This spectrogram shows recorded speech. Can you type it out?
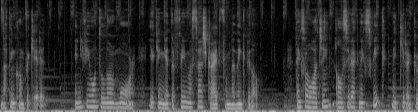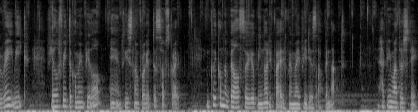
nothing complicated. And if you want to learn more, you can get the free massage guide from the link below. Thanks for watching. I'll see you back next week. Make it a great week. Feel free to comment below and please don't forget to subscribe. And click on the bell so you'll be notified when my videos up and out. Happy Mother's Day.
